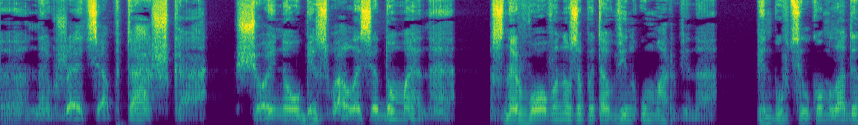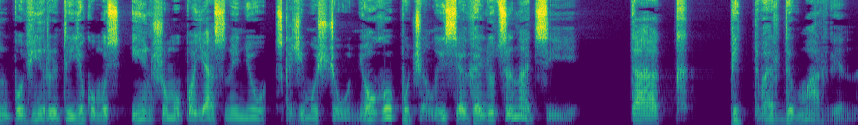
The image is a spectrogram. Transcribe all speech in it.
«Е, невже ця пташка щойно обізвалася до мене? знервовано запитав він у Марвіна. Він був цілком ладен повірити якомусь іншому поясненню, скажімо, що у нього почалися галюцинації. Так, підтвердив Марвін.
